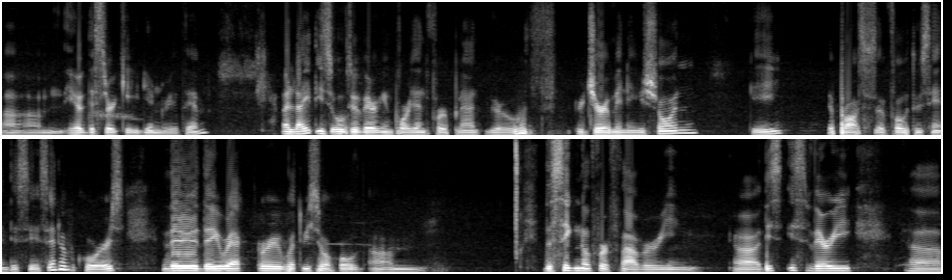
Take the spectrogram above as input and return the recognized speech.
Um, you have the circadian rhythm. A light is also very important for plant growth or germination, okay, the process of photosynthesis, and of course, the direct or what we so called um, the signal for flowering. Uh, this is very uh,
